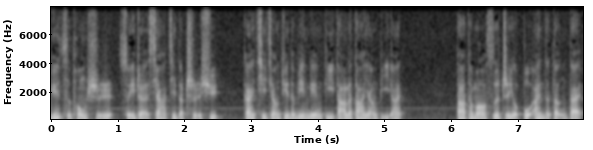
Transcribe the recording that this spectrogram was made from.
与此同时，随着夏季的持续，盖奇将军的命令抵达了大洋彼岸。达特茅斯只有不安的等待，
